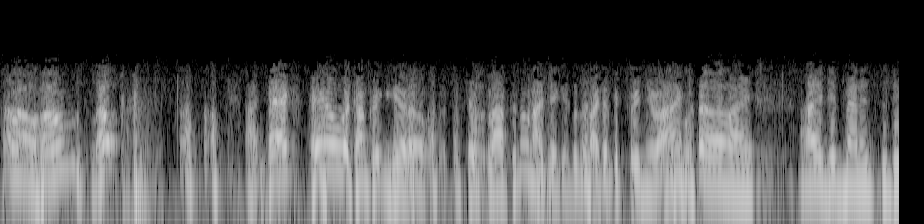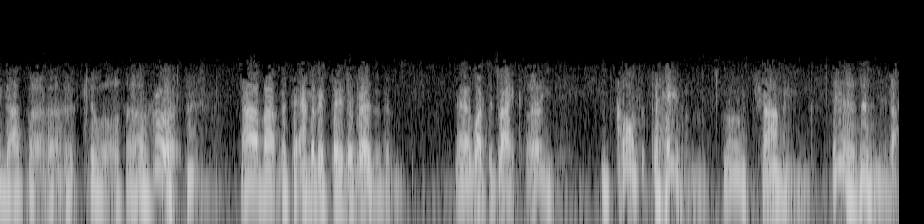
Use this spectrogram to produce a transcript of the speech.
Hello, Holmes. Well, I'm back. Hail the conquering hero. A successful afternoon, I take it, with the light of victory in your eye. Well, I, I did manage to dig up a, a kill. So. Good. How about Mr. Amberley's place of residence? Uh, what's it like? Well, he, he calls it the Haven. Oh, charming. Yes, isn't it? I,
